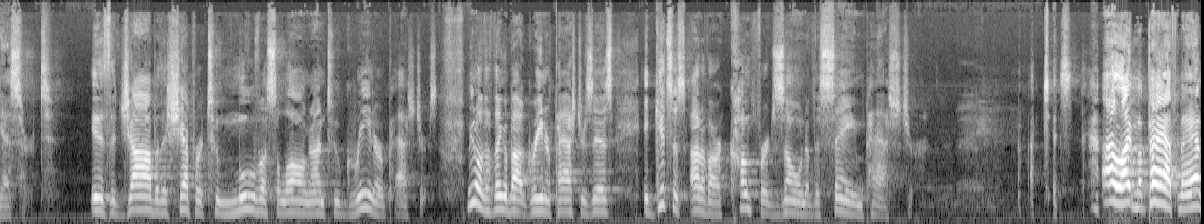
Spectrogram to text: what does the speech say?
desert. It is the job of the shepherd to move us along onto greener pastures. You know, the thing about greener pastures is it gets us out of our comfort zone of the same pasture. I just, I like my path, man.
